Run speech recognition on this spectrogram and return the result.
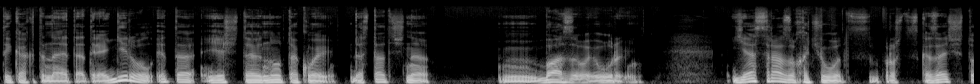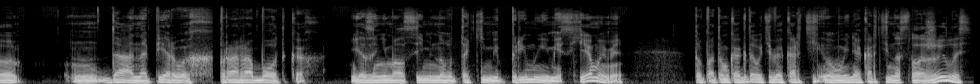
ты как-то на это отреагировал, это, я считаю, ну, такой достаточно базовый уровень. Я сразу хочу вот просто сказать, что да, на первых проработках я занимался именно вот такими прямыми схемами, то потом, когда у тебя картина, у меня картина сложилась,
